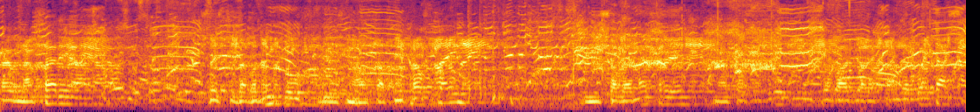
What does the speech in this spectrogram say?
Pełna feria. Sześciu zawodników już na ostatniej prostej. Niszowe metry. Na torze drugim prowadzi Aleksander Wojtaki.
